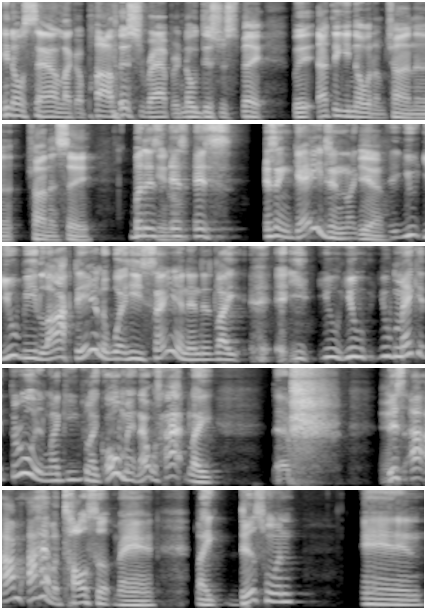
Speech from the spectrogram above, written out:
He don't sound like a polished rapper. No disrespect, but I think you know what I'm trying to trying to say. But it's you know. it's it's it's engaging. Like Yeah. you you be locked into what he's saying, and it's like you you you you make it through it. And like you like, oh man, that was hot. Like this, I, I'm I have a toss up, man. Like this one, and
